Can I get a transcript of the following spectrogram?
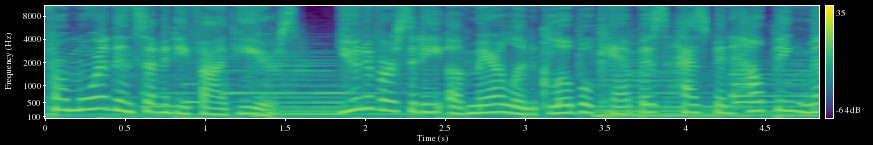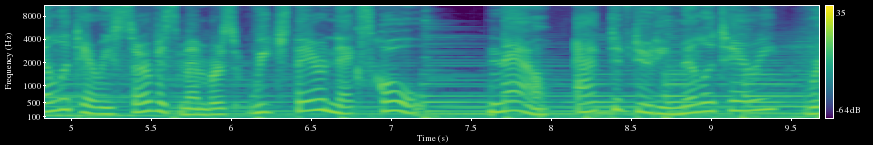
For more than 75 years, University of Maryland Global Campus has been helping military service members reach their next goal. Now, active duty military, reserve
